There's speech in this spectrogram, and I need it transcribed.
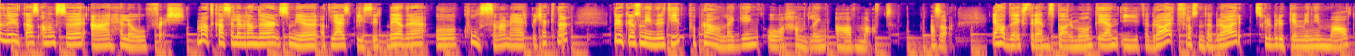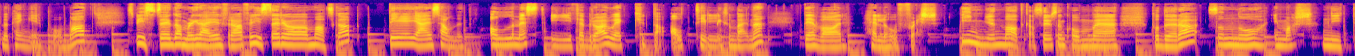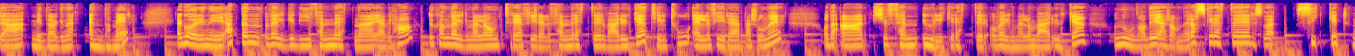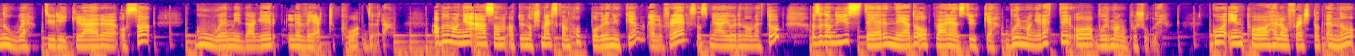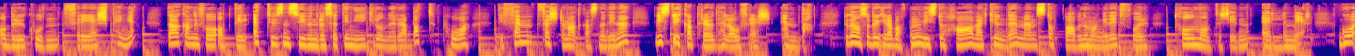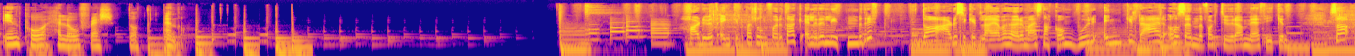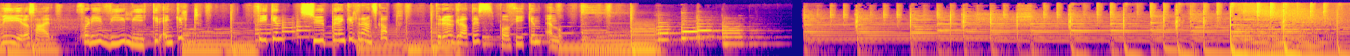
Denne ukas annonsør er Hello Fresh. Matkasseleverandøren som gjør at jeg spiser bedre og koser meg mer på kjøkkenet. Bruker også mindre tid på planlegging og handling av mat. Altså, jeg hadde ekstrem sparemåned igjen i februar, frossenfebruar. Skulle bruke minimalt med penger på mat. Spiste gamle greier fra fryser og matskap. Det jeg savnet aller mest i februar, hvor jeg kutta alt til liksom beinet, det var Hello Fresh ingen matkasser som kom eh, på døra, så nå i mars nyter jeg middagene enda mer. Jeg går inn i appen, velger de fem rettene jeg vil ha. Du kan velge mellom tre, fire eller fem retter hver uke til to eller fire personer. Og det er 25 ulike retter å velge mellom hver uke. Og noen av de er sånn raske retter, så det er sikkert noe du liker der eh, også. Gode middager levert på døra. Abonnementet er sånn at du når som helst kan hoppe over en uke, eller flere, sånn som jeg gjorde nå nettopp, og så kan du justere ned og opp hver eneste uke hvor mange retter og hvor mange porsjoner. Gå inn på hellofresh.no og bruk koden FRESHPENGE. Da kan du få opptil 1779 kroner rabatt på de fem første matkassene dine hvis du ikke har prøvd Hello Fresh enda. Du kan også bruke rabatten hvis du har vært kunde, men stoppa abonnementet ditt for tolv måneder siden eller mer. Gå inn på hellofresh.no. Har du et enkeltpersonforetak eller en liten bedrift? Da er du sikkert lei av å høre meg snakke om hvor enkelt det er å sende faktura med fiken. Så vi gir oss her, fordi vi liker enkelt. Fiken superenkelt regnskap. Prøv gratis på fiken.no.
